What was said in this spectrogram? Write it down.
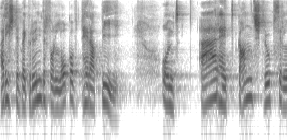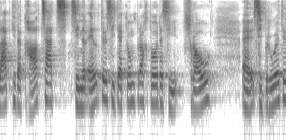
Er ist der Begründer von Logotherapie. Und er hat ganz Strups erlebt in den KZs. Seine Eltern sind dort umgebracht worden, seine Frau, äh, sein Bruder.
